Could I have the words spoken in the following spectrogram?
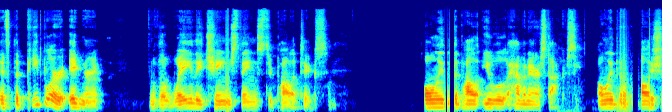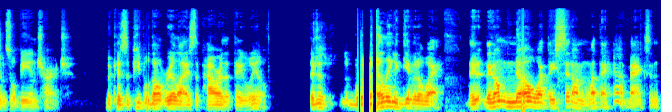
if the people are ignorant of the way they change things through politics, only the pol- you will have an aristocracy. Only the politicians will be in charge because the people don't realize the power that they wield. They're just willing to give it away. They, they don't know what they sit on and what they have, Max. And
